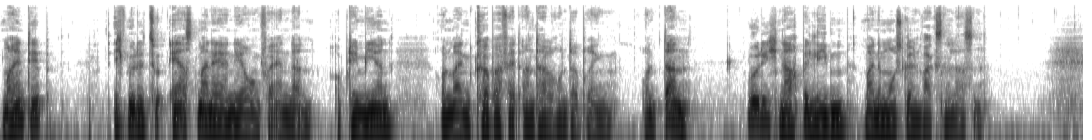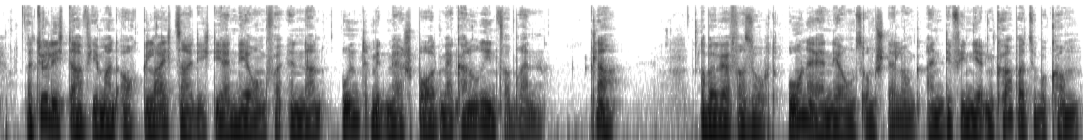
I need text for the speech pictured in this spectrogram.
Mein Tipp, ich würde zuerst meine Ernährung verändern, optimieren und meinen Körperfettanteil runterbringen. Und dann würde ich nach Belieben meine Muskeln wachsen lassen. Natürlich darf jemand auch gleichzeitig die Ernährung verändern und mit mehr Sport mehr Kalorien verbrennen. Klar. Aber wer versucht, ohne Ernährungsumstellung einen definierten Körper zu bekommen,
